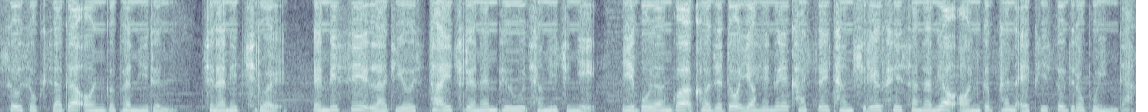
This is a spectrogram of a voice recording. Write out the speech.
소속사가 언급한 일은 지난해 7월 MBC 라디오 스타에 출연한 배우 정희준이 이보연과 거제도 여행을 갔을 당시를 회상하며 언급한 에피소드로 보인다.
